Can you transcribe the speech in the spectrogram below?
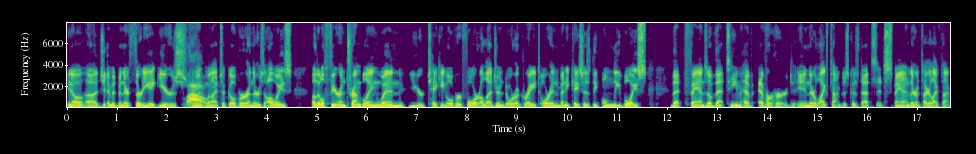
you know, uh, Jim had been there 38 years wow. when, when I took over, and there's always a little fear and trembling when you're taking over for a legend or a great, or in many cases, the only voice that fans of that team have ever heard in their lifetime, just because that's it spanned their entire lifetime.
